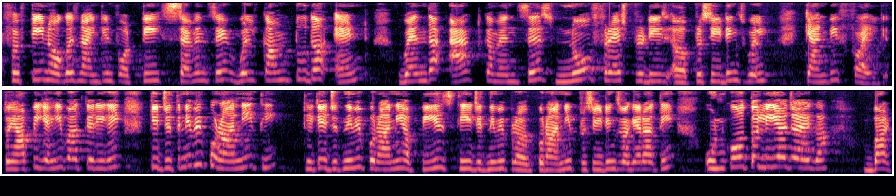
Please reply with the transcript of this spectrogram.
15 August 1947 से will come to the end when the act commences no fresh uh, proceedings will can be filed. तो यहाँ पे यही बात करी गई कि जितनी भी पुरानी थी ठीक है जितनी भी पुरानी अपील्स थी जितनी भी पुरानी प्रोसीडिंग्स वगैरह थी उनको तो लिया जाएगा बट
